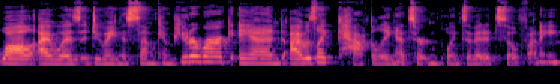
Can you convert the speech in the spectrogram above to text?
while I was doing some computer work and I was like cackling at certain points of it. It's so funny.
